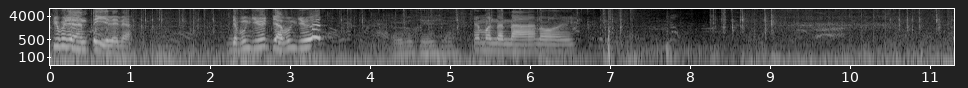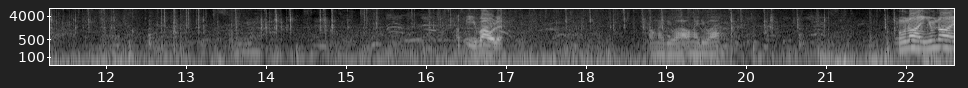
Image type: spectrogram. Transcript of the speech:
พี่ไม่ได้อันติเลยเนี่ยอย่าเพิ่งยืดอย่าเพิ่งยืดเออโอเคโอเคให้มันนานๆหน่อย อีเบ้าเลยเอาไงดีวะ เอาไงดีวะ หิวหน่อยหิวหน่อย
